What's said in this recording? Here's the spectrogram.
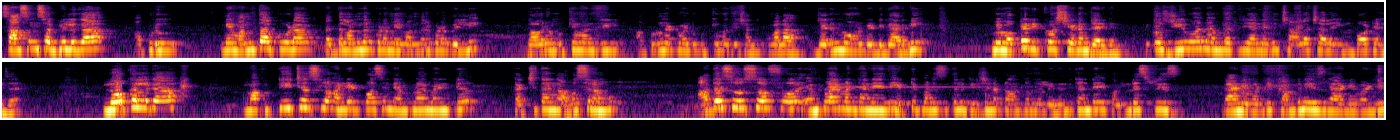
శాసనసభ్యులుగా అప్పుడు మేమంతా కూడా పెద్దలందరూ కూడా మేమందరూ కూడా వెళ్ళి గౌరవ ముఖ్యమంత్రి అప్పుడున్నటువంటి ముఖ్యమంత్రి చంద్ర మన జగన్మోహన్ రెడ్డి గారిని మేము ఒకటే రిక్వెస్ట్ చేయడం జరిగింది. బికాస్ జీవో నెంబర్ త్రీ అనేది చాలా చాలా ఇంపార్టెంట్ సార్ లోకల్గా మాకు టీచర్స్లో హండ్రెడ్ పర్సెంట్ ఎంప్లాయ్మెంట్ ఖచ్చితంగా అవసరము. అదర్ సోర్స్ ఆఫ్ ఎంప్లాయ్మెంట్ అనేది ఎట్టి పరిస్థితులు గిరిజన ప్రాంతంలో లేదు. ఎందుకంటే ఇండస్ట్రీస్ కానివ్వండి కంపెనీస్ కానివ్వండి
